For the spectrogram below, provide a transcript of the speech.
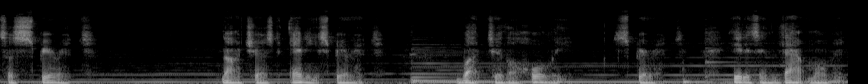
to spirit, not just any spirit, but to the Holy Spirit. It is in that moment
